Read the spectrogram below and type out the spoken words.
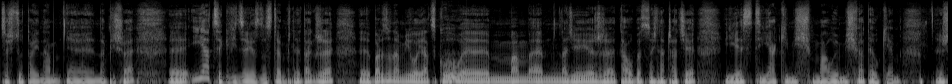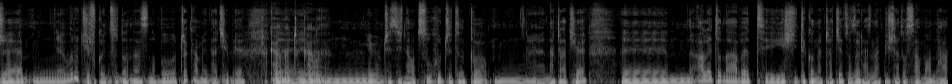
coś tutaj nam e, napisze. E, I Jacek widzę jest dostępny, także e, bardzo nam miło Jacku. E, mam nadzieję, że ta obecność na czacie jest jakimś małym światełkiem, że mm, wrócisz w końcu do nas, no bo czekamy na ciebie. Czekamy, czekamy. Nie wiem, czy jesteś na odsłuchu, czy tylko mm, na czacie, ale to nawet jeśli tylko na czacie, to zaraz napiszę to samo na,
